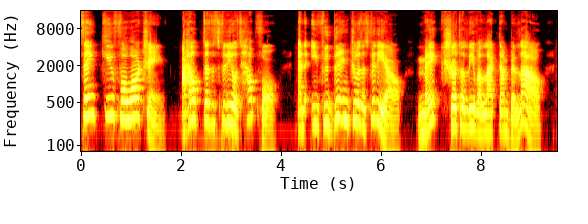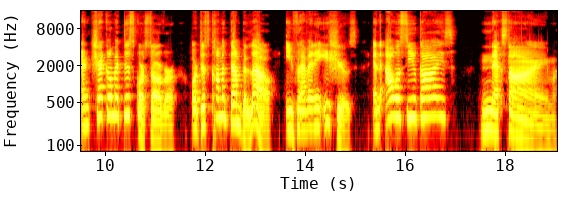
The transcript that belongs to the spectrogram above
Thank you for watching. I hope that this video is helpful. And if you did enjoy this video, make sure to leave a like down below and check out my Discord server or just comment down below if you have any issues. And I will see you guys next time.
